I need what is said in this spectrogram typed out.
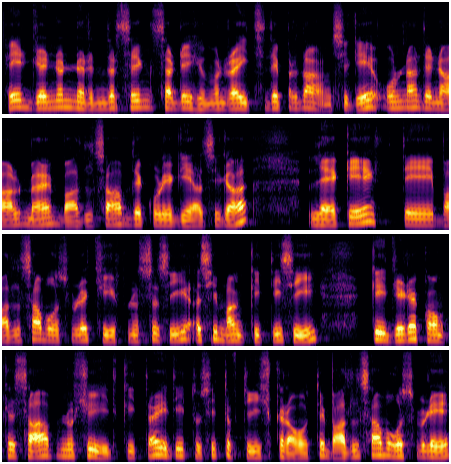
ਫਿਰ ਜਨਰਲ ਨਰਿੰਦਰ ਸਿੰਘ ਸਾਡੇ ਹਿਊਮਨ ਰਾਈਟਸ ਦੇ ਪ੍ਰਧਾਨ ਸੀਗੇ। ਉਹਨਾਂ ਦੇ ਨਾਲ ਮੈਂ ਬਾਦਲ ਸਾਹਿਬ ਦੇ ਕੋਲੇ ਗਿਆ ਸੀਗਾ ਲੈ ਕੇ ਤੇ ਬਾਦਲ ਸਾਹਿਬ ਉਸ ਵੇਲੇ ਚੀਫ ਮਿਨਿਸਟਰ ਸੀ। ਅਸੀਂ ਮੰਗ ਕੀਤੀ ਸੀ ਕਿ ਜਿਹੜੇ ਕੌਂਕੇ ਸਾਹਿਬ ਨੂੰ ਸ਼ਹੀਦ ਕੀਤਾ, ਇਹਦੀ ਤੁਸੀਂ ਤਫਤੀਸ਼ ਕਰਾਓ। ਤੇ ਬਾਦਲ ਸਾਹਿਬ ਉਸ ਵੇਲੇ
